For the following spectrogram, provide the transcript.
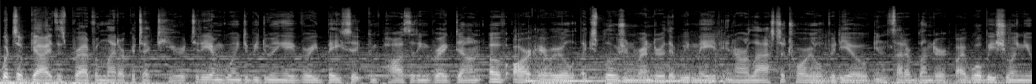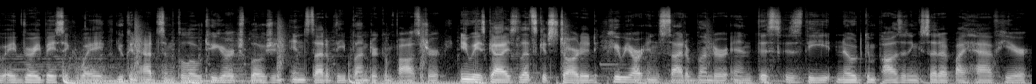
What's up guys, it's Brad from Light Architect here. Today I'm going to be doing a very basic compositing breakdown of our aerial explosion render that we made in our last tutorial video inside of Blender. I will be showing you a very basic way you can add some glow to your explosion inside of the Blender compositor. Anyways guys, let's get started. Here we are inside of Blender and this is the node compositing setup I have here.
